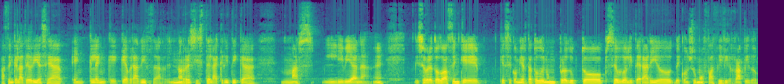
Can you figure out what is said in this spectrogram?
hacen que la teoría sea enclenque, quebradiza, no resiste la crítica más liviana ¿eh? y sobre todo hacen que, que se convierta todo en un producto pseudoliterario de consumo fácil y rápido.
